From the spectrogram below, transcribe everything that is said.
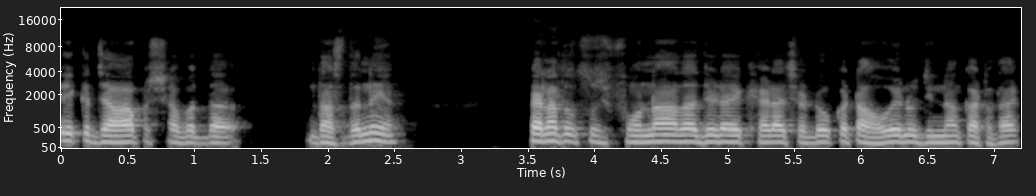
ਤੇ ਇੱਕ ਜਾਪ ਸ਼ਬਦ ਦਾ ਦੱਸ ਦਿੰਨੇ ਆ ਪਹਿਲਾਂ ਤਾਂ ਤੁਸੀਂ ਫੋਨਾਂ ਦਾ ਜਿਹੜਾ ਇਹ ਖਹਿੜਾ ਛੱਡੋ, ਘਟਾਓ ਇਹਨੂੰ ਜਿੰਨਾ ਘਟਦਾ ਹੈ।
